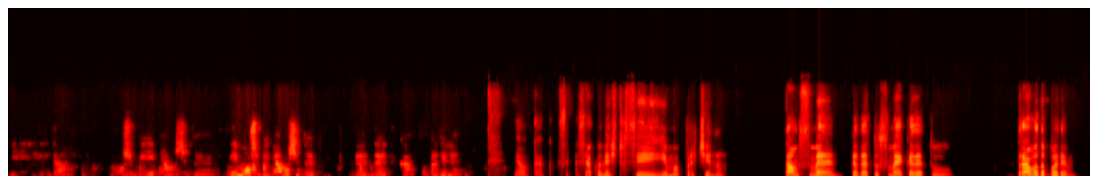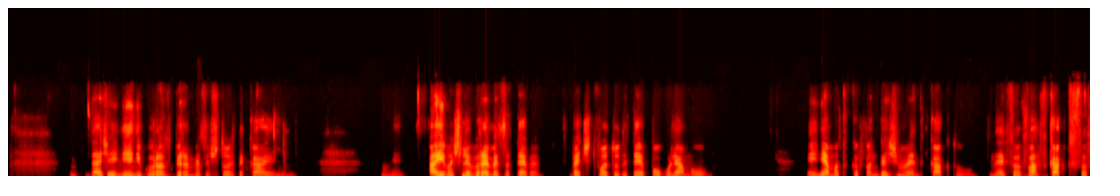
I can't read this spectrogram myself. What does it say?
И да, може би нямаше да е. Не, може би нямаше да е, да е, да е така, определено. Няма как. Всяко нещо си има причина. Там сме, където сме, където трябва да бъдем. Даже и ние не го разбираме защо е така или... А имаш ли време за тебе? Вече твоето дете е по-голямо и няма такъв ангажимент, както не с вас, както с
